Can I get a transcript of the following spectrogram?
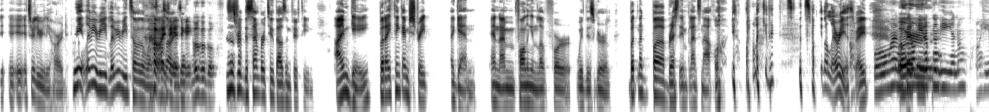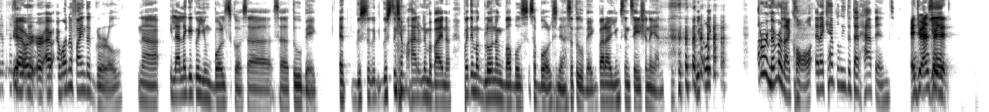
It, it, it's really really hard. Let me let me read let me read some of the ones. Okay, Sorry, sige, sige. Go, go, go. This is from December 2015. I'm gay, but I think I'm straight again, and I'm falling in love for with this girl. But nagpa breast implants na ako. you know, parang like it's, it's fucking hilarious, right? Oo nga, no? Pero ang Or- hirap nun i, ano? Ang hirap na Yeah, or, or I, I want to find a girl na ilalagay ko yung balls ko sa sa tubig at gusto gusto niya mahanap ng babae na pwede mag-blow ng bubbles sa balls niya sa tubig para yung sensation na yan. You know, like, I don't remember that call and I can't believe that that happened. And you answered Yeah. it.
